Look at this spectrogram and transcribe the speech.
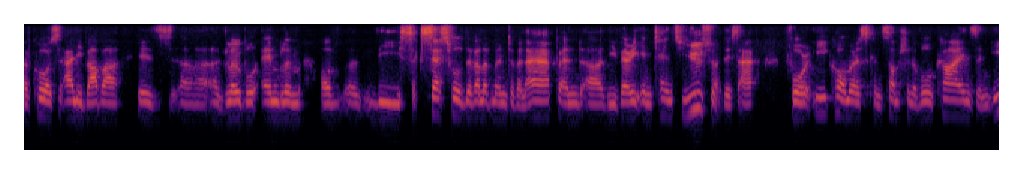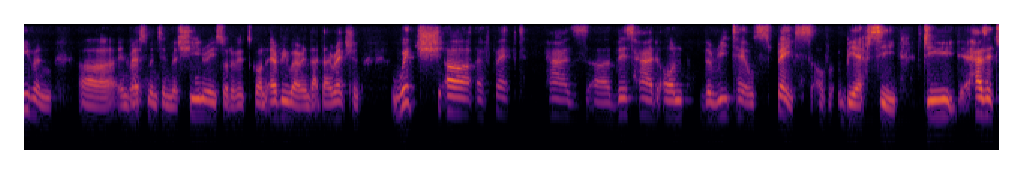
Of course, Alibaba is a global emblem of the successful development of an app and the very intense use of this app for e-commerce consumption of all kinds and even uh, investment in machinery. Sort of, it's gone everywhere in that direction. Which uh, effect has uh, this had on the retail space of BFC? Do you, has it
